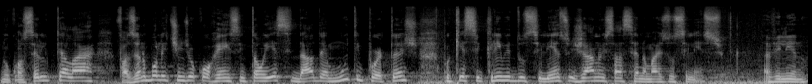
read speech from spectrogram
no Conselho Tutelar, fazendo boletim de ocorrência. Então esse dado é muito importante porque esse crime do silêncio já não está sendo mais do silêncio. Avelino,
